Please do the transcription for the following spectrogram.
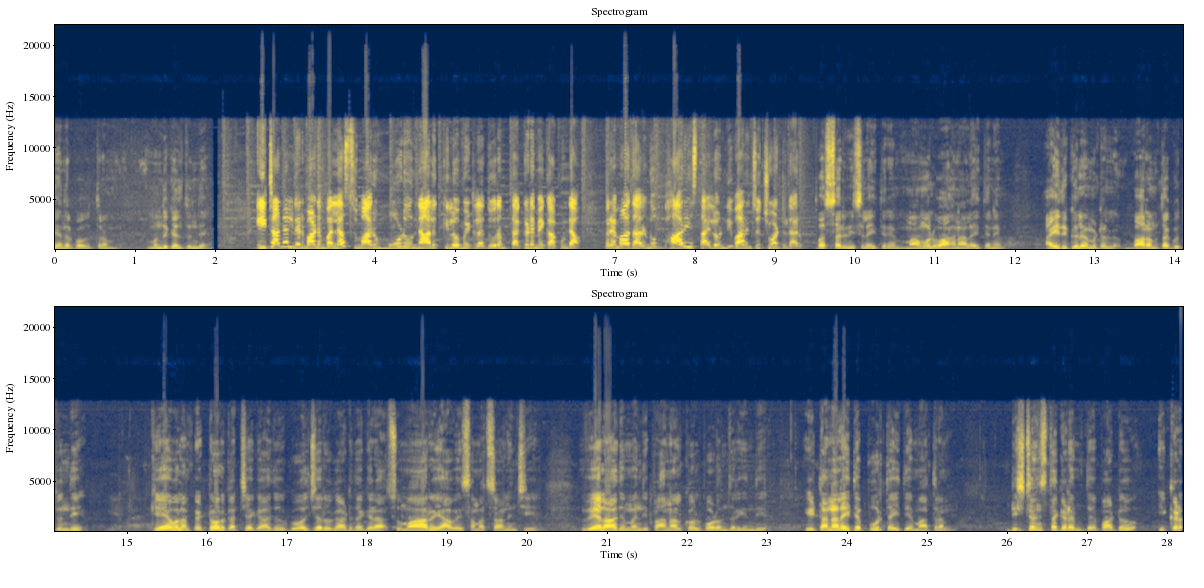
కేంద్ర ప్రభుత్వం ముందుకెళ్తుంది. ఈ టన్నెల్ నిర్మాణం వల్ల సుమారు మూడు నాలుగు కిలోమీటర్ల దూరం తగ్గడమే కాకుండా ప్రమాదాలను భారీ స్థాయిలో నివారించొచ్చు అంటున్నారు. బస్ సర్వీసులు అయితేనే మామూలు వాహనాలు అయితేనే ఐదు కిలోమీటర్లు భారం తగ్గుతుంది. కేవలం పెట్రోల్ ఖర్చే కాదు గోల్చెరువు ఘాటు దగ్గర సుమారు యాభై సంవత్సరాల నుంచి వేలాది మంది ప్రాణాలు కోల్పోవడం జరిగింది. ఈ టన్నల్ అయితే పూర్తయితే మాత్రం డిస్టెన్స్ తగ్గడంతో పాటు ఇక్కడ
